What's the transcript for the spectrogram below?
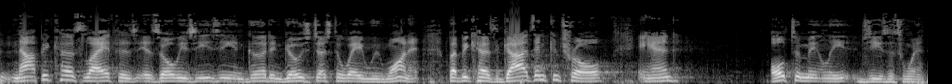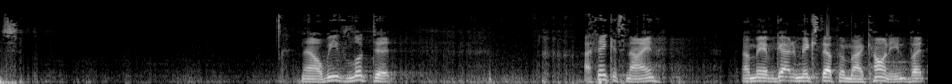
not because life is, is always easy and good and goes just the way we want it, but because God's in control and ultimately Jesus wins. Now we've looked at, I think it's nine. I may have gotten mixed up in my counting, but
